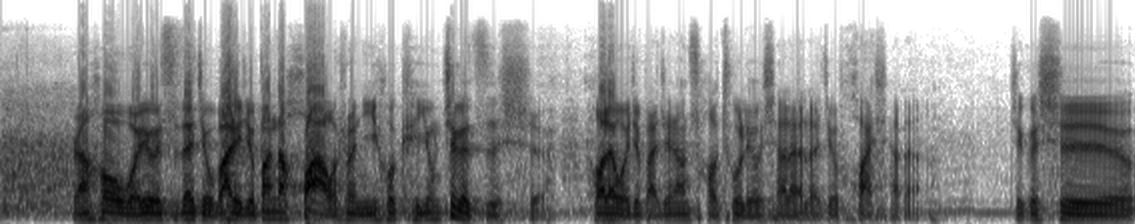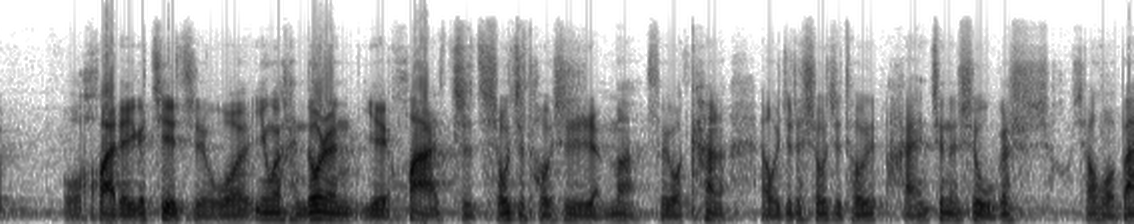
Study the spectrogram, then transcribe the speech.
然后我有一次在酒吧里就帮他画，我说你以后可以用这个姿势。后来我就把这张草图留下来了，就画下来了。这个是我画的一个戒指。我因为很多人也画指手指头是人嘛，所以我看了，哎，我觉得手指头还真的是五个小伙伴。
